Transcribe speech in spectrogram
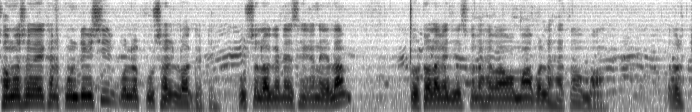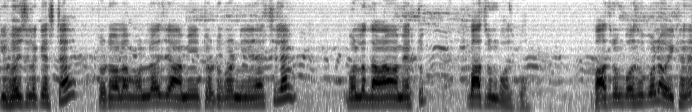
সঙ্গে সঙ্গে এখানে কোন ডিবিসি? বলল পুরসার লকেটে। পুরসার লক গেটে এসে এখানে এলাম। টোটোওয়ালাকে জিজ্ঞেস করলাম হ্যাঁ আমার মা? বলল হ্যাঁ তোমার মা। এবার কী হয়েছিল কেসটা টোটোওয়ালা বলল যে, আমি টোটো করে নিয়ে যাচ্ছিলাম। বলল, দাঁড়াও, আমি একটু বাথরুম বসবো। বাথরুম বসবো বলে ওইখানে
